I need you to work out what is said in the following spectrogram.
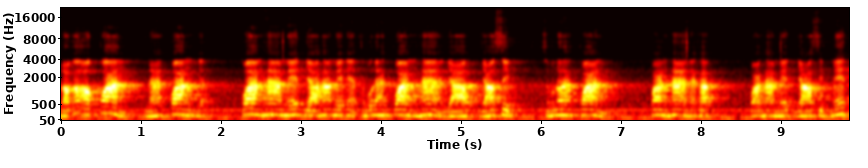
เราก็เอากว้างนะกว้าง กว้าง 5 เมตร ยาว 5 เมตรเนี่ยสมมตินะกว้าง 5 ยาวยาว 10 สมมติว่ากว้างกว้าง 5 นะครับ กว้าง 5 เมตร ยาว 10 เมตร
